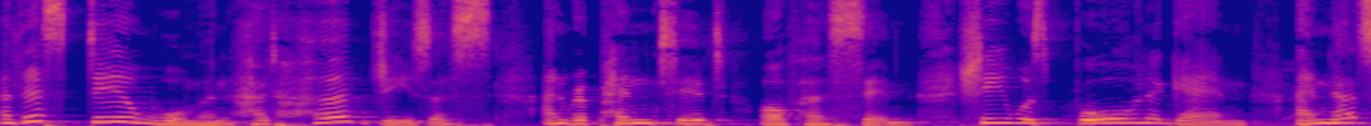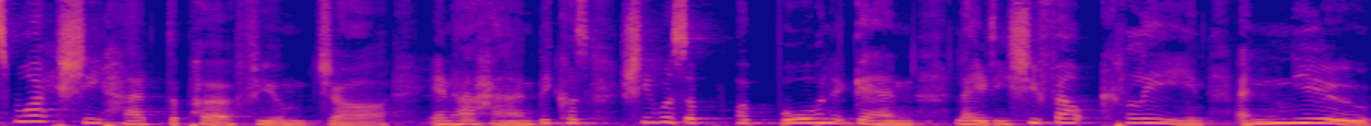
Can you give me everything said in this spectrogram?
And this dear woman had heard Jesus and repented of her sin. She was born again, and that's why she had the perfume jar in her hand, because she was a, a born again lady. She felt clean and new,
